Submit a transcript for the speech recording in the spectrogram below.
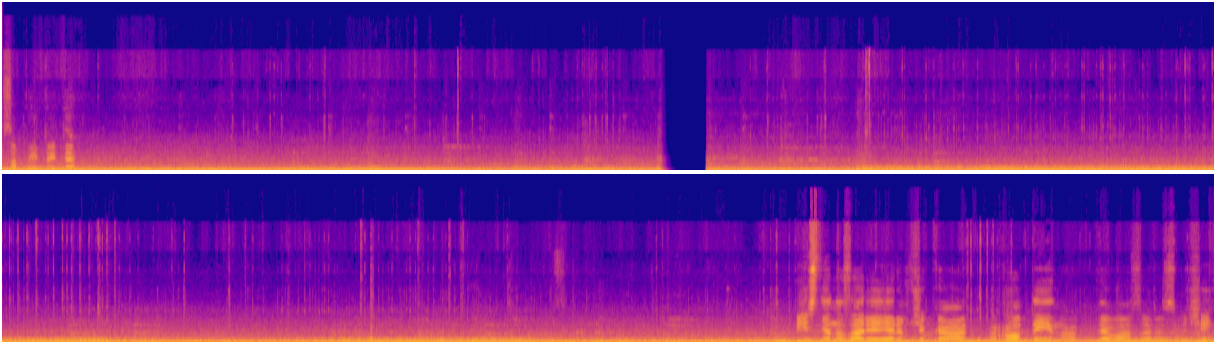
Запитуйте. Пісня Назарія Яремчука Родина для вас зараз звучить.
